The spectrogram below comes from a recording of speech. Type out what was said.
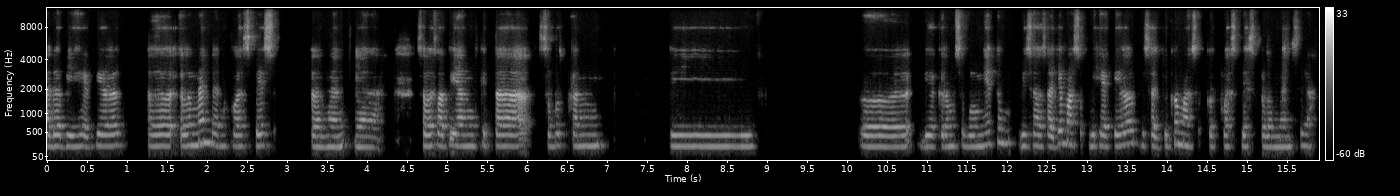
ada behavior uh, element dan class based ya salah satu yang kita sebutkan di uh, diagram sebelumnya itu bisa saja masuk behavioral, bisa juga masuk ke class based elements ya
